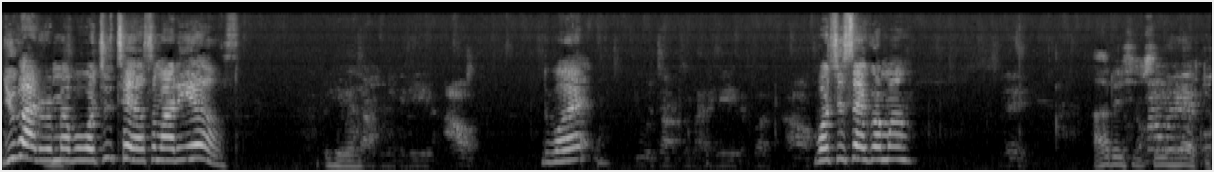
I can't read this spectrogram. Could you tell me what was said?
You got to remember what you tell somebody else. Yeah. What? You were talking somebody head fuck off. What you say, grandma? I didn't say nothing.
